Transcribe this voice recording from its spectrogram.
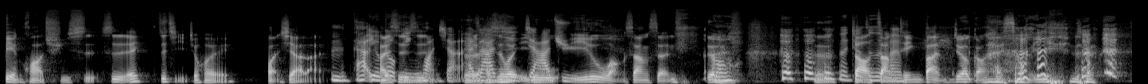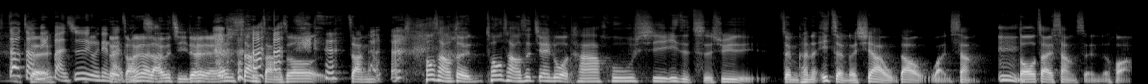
变化趋势是哎、欸，自己就会缓下来。嗯，他有没有平缓下来？还是还是会加剧一路往上升？对，到涨停板就要赶快送医。到涨停板是不是有点来不及？涨停来不及，对对。但是上涨的时候 涨，通常对，通常是建议，如果他呼吸一直持续整，可能一整个下午到晚上，嗯，都在上升的话。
